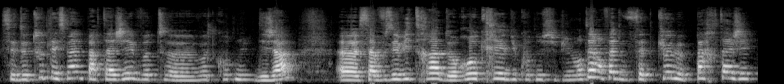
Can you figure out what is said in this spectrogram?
c'est de toutes les semaines partager votre, euh, votre contenu. Déjà, euh, ça vous évitera de recréer du contenu supplémentaire. En fait, vous faites que le partager.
